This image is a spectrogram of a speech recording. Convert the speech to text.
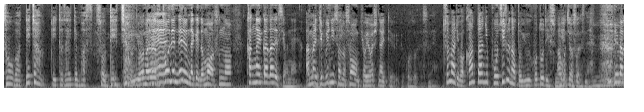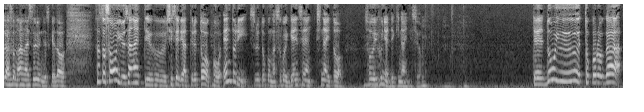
損は出ちゃうっていただいてます。そう出ちゃうよね、まあ、当然出るんだけどもその考え方ですよね。あんまり自分にその損を許容しないということですね。つまりは簡単にポジるなということですね。あもちろんそうですね。今からその話するんですけどそうすると損を許さないっていうふう姿勢でやってるとこうエントリーするところがすごい厳選しないとそういうふうにはできないんですよ。でどういうところが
